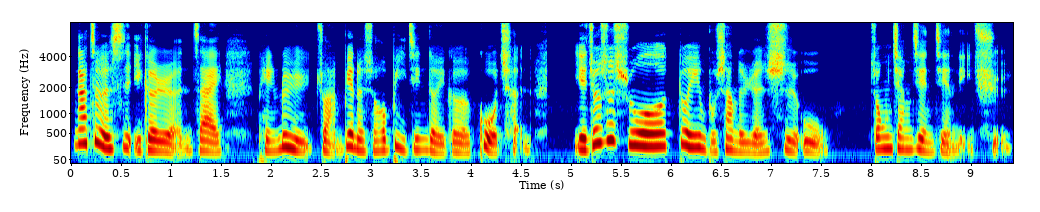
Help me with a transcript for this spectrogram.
那这个是一个人在频率转变的时候必经的一个过程。也就是说，对应不上的人事物终将渐渐离去，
